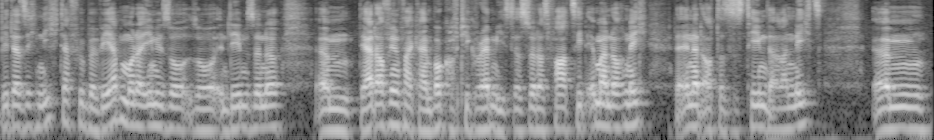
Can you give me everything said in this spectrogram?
wird er sich nicht dafür bewerben oder irgendwie so, so in dem Sinne. Ähm, der hat auf jeden Fall keinen Bock auf die Grammys. Das ist so das Fazit immer noch nicht. Da ändert auch das System daran nichts. Ähm,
